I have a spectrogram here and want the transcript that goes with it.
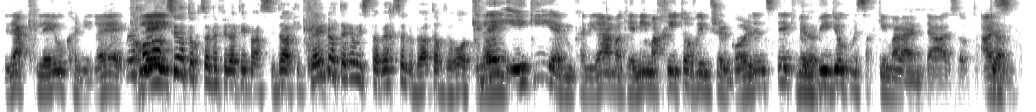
אתה יודע, קליי הוא כנראה, הוא יכול להוציא אותו קצת לפי דעתי מהסדרה, כי קליי נותן גם להסתבך קצת בבעיית עבירות. קליי ואיגי הם כנראה המגנים הכי טובים של גולדן סטייט, כן. בדיוק משחקים על העמדה הזאת. אז,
